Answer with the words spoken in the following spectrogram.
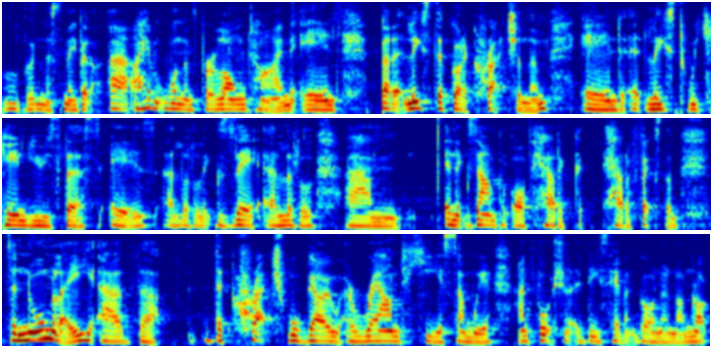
Oh goodness me! But uh, I haven't worn them for a long time, and but at least they've got a crutch in them, and at least we can use this as a little exa a little. Um, an example of how to how to fix them. So normally uh, the the crutch will go around here somewhere. Unfortunately, these haven't gone and I'm not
